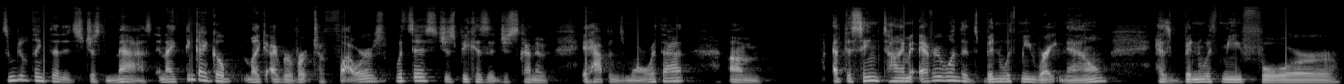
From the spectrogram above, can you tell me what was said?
Some people think that it's just mass and i think i go like i revert to flowers with this just because it just kind of it happens more with that. Um at the same time everyone that's been with me right now has been with me for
